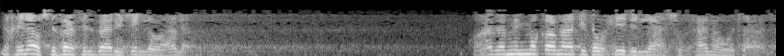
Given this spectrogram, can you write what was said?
بخلاف صفات الباري جل وعلا. وهذا من مقامات توحيد الله سبحانه وتعالى.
